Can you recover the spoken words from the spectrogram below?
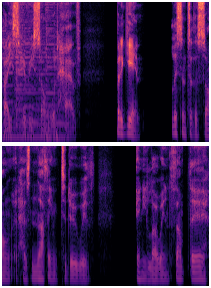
bass heavy song would have. But again, listen to the song. It has nothing to do with any low end thump there.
